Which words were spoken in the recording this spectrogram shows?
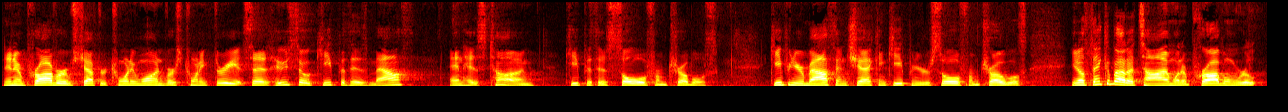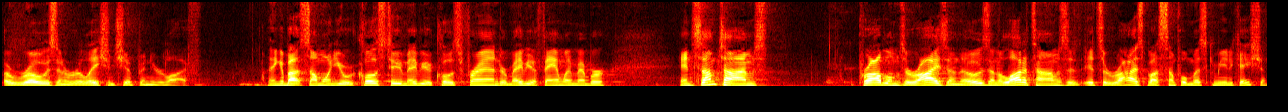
Then in Proverbs chapter 21, verse 23, it says, Whoso keepeth his mouth and his tongue keepeth his soul from troubles. Keeping your mouth in check and keeping your soul from troubles you know, think about a time when a problem re- arose in a relationship in your life. Think about someone you were close to, maybe a close friend or maybe a family member. And sometimes problems arise in those, and a lot of times it's arise by simple miscommunication.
